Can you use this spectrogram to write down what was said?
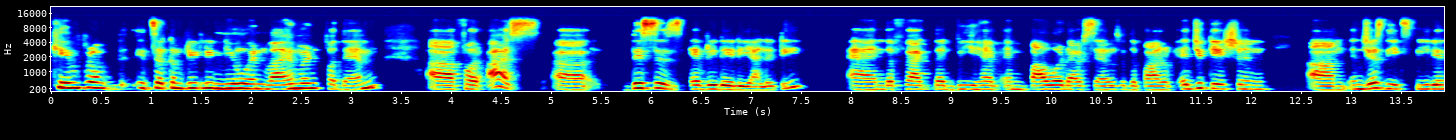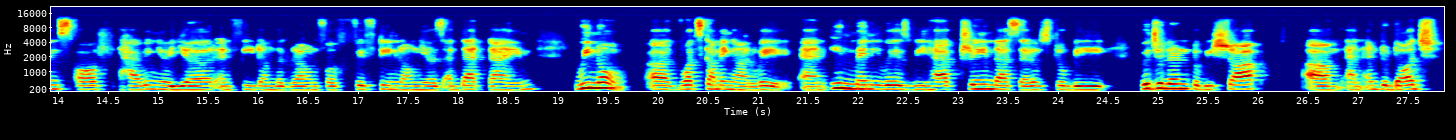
came from it's a completely new environment for them uh, for us, uh, this is everyday reality. And the fact that we have empowered ourselves with the power of education um, and just the experience of having your ear and feet on the ground for 15 long years at that time, we know uh, what's coming our way. And in many ways, we have trained ourselves to be vigilant, to be sharp, um, and and to dodge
